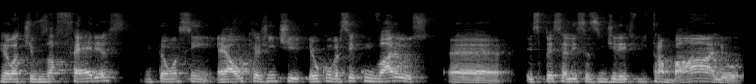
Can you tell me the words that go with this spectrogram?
relativos a férias. Então, assim, é algo que a gente. Eu conversei com vários é, especialistas em direito do trabalho,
